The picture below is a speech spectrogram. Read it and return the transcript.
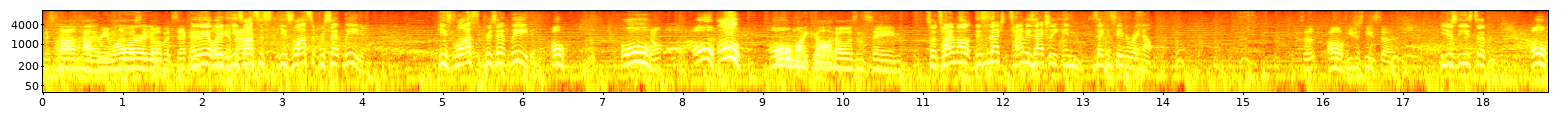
This is not Oh how my Korean wanted this to go, but second. Hey, wait, wait, he's lost his, he's lost the percent lead. He's lost a percent lead. Oh, Oh, don't. Oh, oh. oh my God, that was insane. So timeout. This is actually time is actually in second favor right now. So, oh, he just needs to. He just needs to Oh,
